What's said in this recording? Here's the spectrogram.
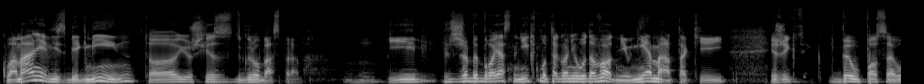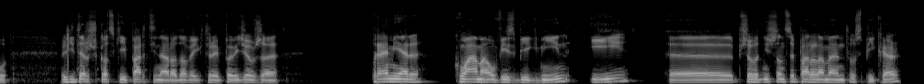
Kłamanie w Izbie Gmin to już jest gruba sprawa. I żeby było jasne, nikt mu tego nie udowodnił. Nie ma takiej. Jeżeli był poseł, lider szkockiej partii narodowej, który powiedział, że premier kłamał w Izbie Gmin i e, przewodniczący parlamentu, speaker,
